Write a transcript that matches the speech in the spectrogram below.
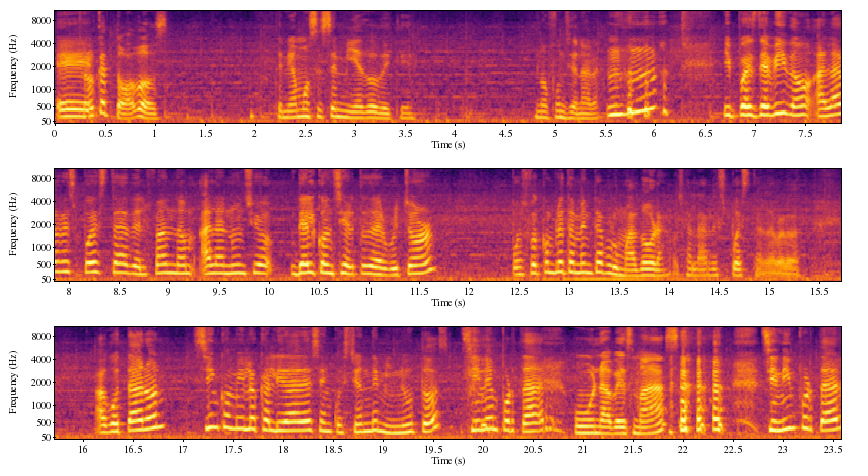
Eh, Creo que todos teníamos ese miedo de que no funcionara. Y pues debido a la respuesta del fandom al anuncio del concierto de Return, pues fue completamente abrumadora, o sea, la respuesta, la verdad. Agotaron 5.000 localidades en cuestión de minutos, sin importar, Una vez más. sin importar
